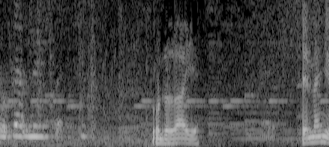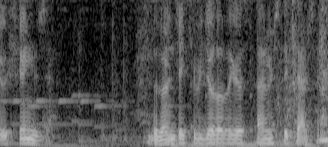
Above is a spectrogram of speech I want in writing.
yorganlarımı sattım. Burada daha iyi. Senin bence ışığın güzel. Bir önceki videoda da göstermiştik her şeyi.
